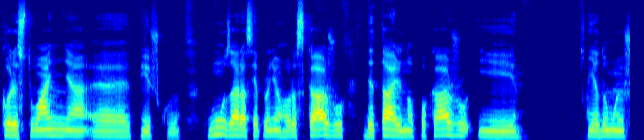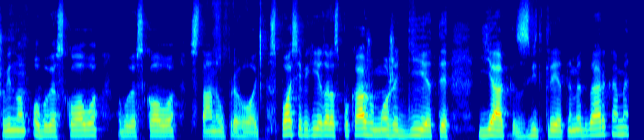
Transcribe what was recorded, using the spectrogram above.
користування е, пічкою. Тому зараз я про нього розкажу, детально покажу, і я думаю, що він вам обов'язково обов'язково стане у пригоді. Спосіб, який я зараз покажу, може діяти як з відкритими дверками,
